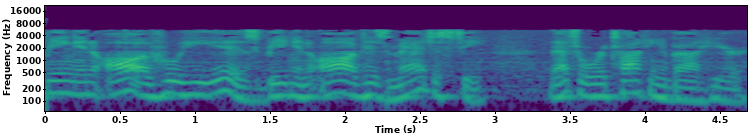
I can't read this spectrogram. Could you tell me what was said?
being in awe of who He is, being in awe of His majesty. That's what we're talking about here.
